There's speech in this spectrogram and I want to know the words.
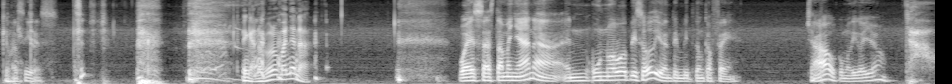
Qué bonito. Así es. Venga, nos vemos mañana. Pues hasta mañana en un nuevo episodio en Te invito a un café. Chao, como digo yo. Chao.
